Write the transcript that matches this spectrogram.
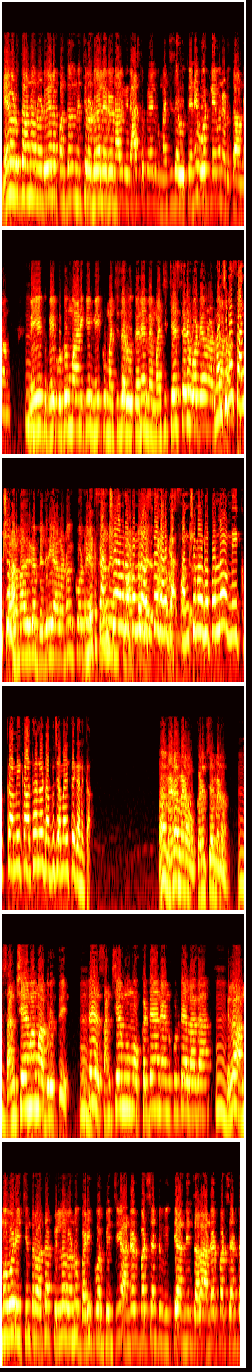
మేము అడుగుతా ఉన్నాం రెండు వేల పంతొమ్మిది నుంచి రెండు వేల ఇరవై నాలుగు రాష్ట్ర ప్రజలకు మంచి జరిగితేనే ఓట్లు ఏమని అడుగుతా ఉన్నాం మీకు మీ కుటుంబానికి మీకు మంచి జరిగితేనే మేము మంచి చేస్తేనే ఓటు ఏమని అడుగుతా మంచి మీద ఉన్నాం. సంక్షేమం. మాదిరిగా బెదిరియాలనో ఇంకోటి సంక్షేమ రూపంలో వస్తే గనక. సంక్షేమ రూపంలో మీకు మీ ఖాతాలో డబ్బు జమ అయితే గనక మేడం మేడం ఒక్క నిమిషం మేడం. సంక్షేమం అభివృద్ధి. అంటే సంక్షేమం ఒక్కటే అని అనుకుంటే ఎలాగా? మ్. పిల్లలు అమ్మఒడి ఇచ్చిన తర్వాత పిల్లలను బడికి పంపించి హండ్రెడ్ పర్సెంట్ విద్య అందించాలా? హండ్రెడ్ పర్సెంట్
